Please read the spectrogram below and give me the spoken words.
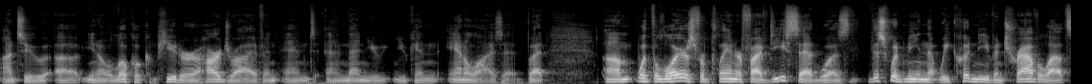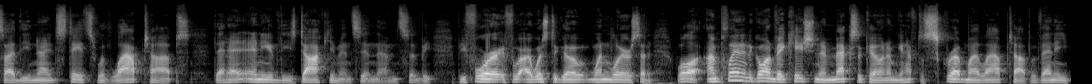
onto a, you know, a local computer, a hard drive, and, and, and then you, you can analyze it. But um, what the lawyers for Planner 5D said was this would mean that we couldn't even travel outside the United States with laptops that had any of these documents in them. So be, before, if I was to go, one lawyer said, "Well, I'm planning to go on vacation in Mexico, and I'm going to have to scrub my laptop of any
